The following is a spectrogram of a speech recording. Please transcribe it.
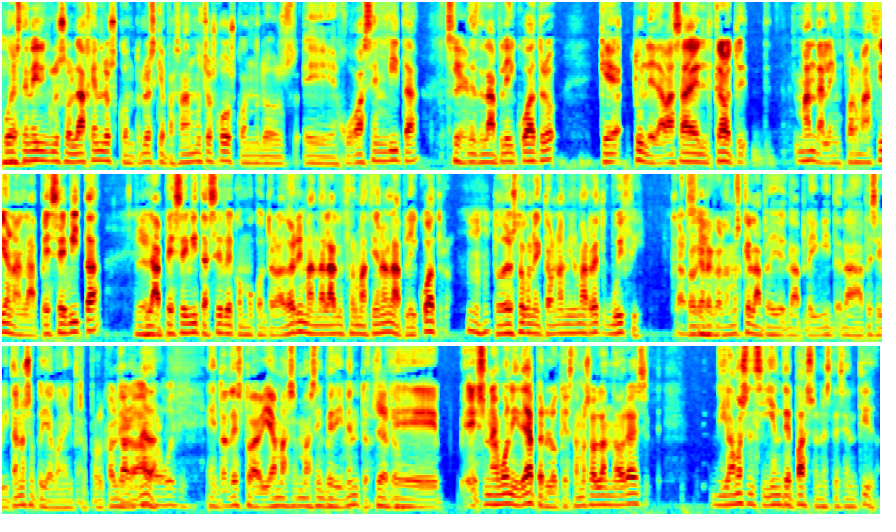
puedes tener incluso lag en los controles que pasaban muchos juegos cuando los eh, jugabas en Vita, Sí. desde la Play 4, que tú le dabas a el. Claro, tú- manda la información a la PS Vita. Ya. La PS Vita sirve como controlador y manda la información a la Play 4. Ujú. Todo esto conectado a una misma red Wi-Fi. Claro, porque sí. recordemos que la, la, Play la PS Vita no se podía conectar por cable Claro, ni ah, nada. por wifi. Entonces todavía más, más impedimentos. Claro. Eh, es una buena idea, pero lo que estamos hablando ahora es, digamos, el siguiente paso en este sentido.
